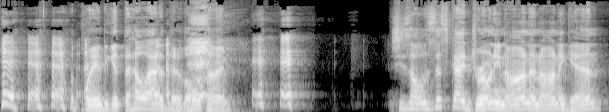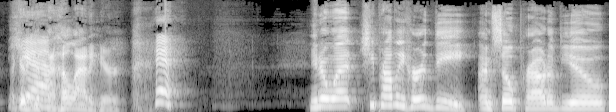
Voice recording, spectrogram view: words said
a plan to get the hell out of there the whole time. She's all, is this guy droning on and on again? I gotta get the hell out of here. you know what? She probably heard the I'm so proud of you.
